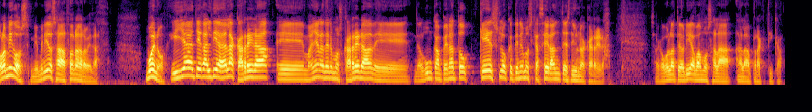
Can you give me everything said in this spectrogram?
Hola amigos, bienvenidos a Zona Gravedad. Bueno, y ya llega el día de la carrera, eh, mañana tenemos carrera de, algún campeonato, ¿qué es lo que tenemos que hacer antes de una carrera? Se acabó la teoría, vamos a la, práctica.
